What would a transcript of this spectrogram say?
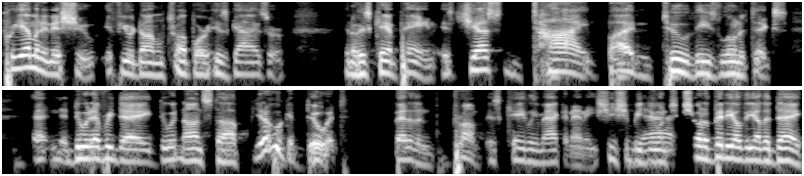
preeminent issue. If you're Donald Trump or his guys or you know his campaign, is just tie Biden to these lunatics and do it every day, do it nonstop. You know who could do it? better than Trump is Kayleigh McEnany. She should be doing. Yeah. She showed a video the other day,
